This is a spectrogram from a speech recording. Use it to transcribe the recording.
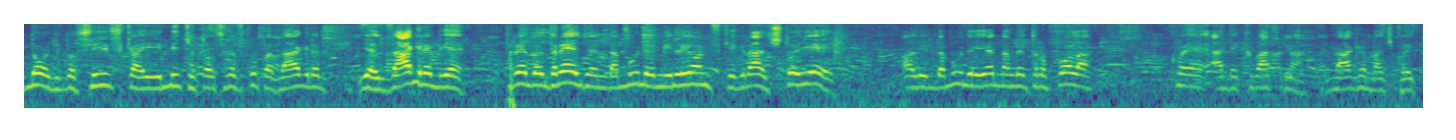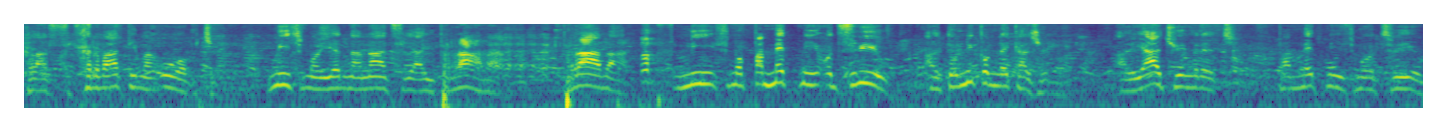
doći do Siska i bit će to sve skupa Zagreb, jer Zagreb je predodređen da bude milionski grad, što je, ali da bude jedna metropola koja je adekvatna zagrebačkoj klasi, Hrvatima uopće. Mi smo jedna nacija i prava, prava. Mi smo pametniji od sviju, ali to nikom ne kažemo. Ali ja ću im reći, pametniji smo od sviju.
